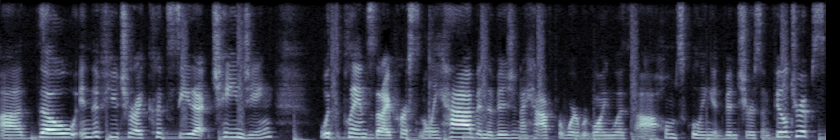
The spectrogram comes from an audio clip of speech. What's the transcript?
uh, though in the future I could see that changing with the plans that I personally have and the vision I have for where we're going with uh, homeschooling adventures and field trips.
